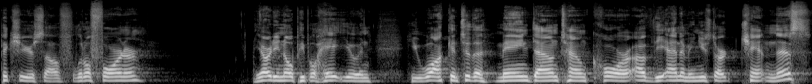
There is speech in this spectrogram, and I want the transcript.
Picture yourself, little foreigner, you already know people hate you, and you walk into the main downtown core of the enemy and you start chanting this.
